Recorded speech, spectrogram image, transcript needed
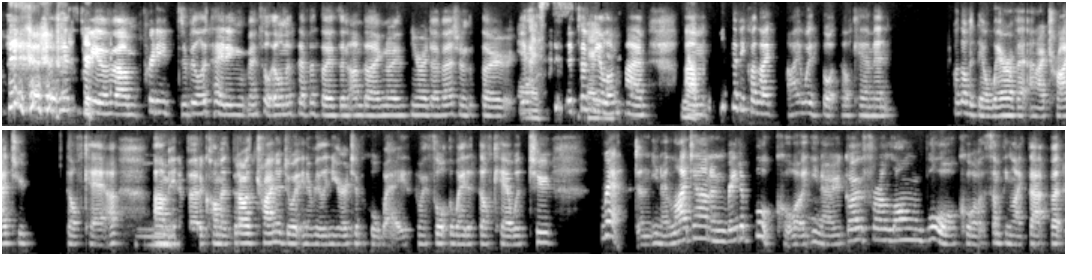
a history of um, pretty debilitating mental illness episodes and undiagnosed neurodivergent. So yeah, yes. it took yeah, me a long time. Yeah. Um, because I I always thought self care meant I was obviously aware of it, and I tried to self care mm. um, in inverted commas, but I was trying to do it in a really neurotypical way. So I thought the way to self care was to rest and you know lie down and read a book or you know go for a long walk or something like that. But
